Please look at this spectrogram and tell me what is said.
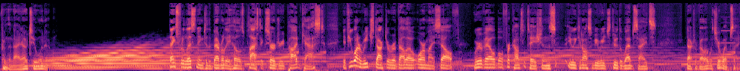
from the 90210. Thanks for listening to the Beverly Hills Plastic Surgery Podcast. If you want to reach Dr. Rovelo or myself, we're available for consultations. We can also be reached through the websites. Dr. Rovelo, what's your website?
